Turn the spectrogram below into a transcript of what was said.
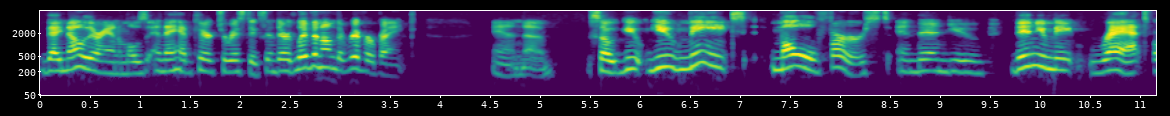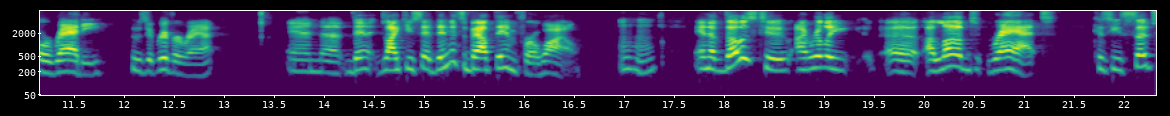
they know they're animals and they have characteristics, and they're living on the riverbank. And um, so you you meet mole first, and then you then you meet rat or ratty, who's a river rat, and uh, then like you said, then it's about them for a while. Mm-hmm. And of those two, I really uh, I loved rat because he's such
